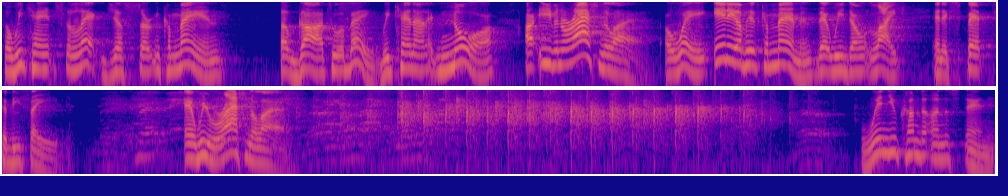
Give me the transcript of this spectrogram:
So we can't select just certain commands of God to obey. We cannot ignore or even rationalize away any of his commandments that we don't like and expect to be saved. And we rationalize. When you come to understand it,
